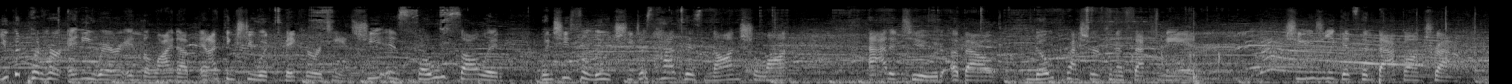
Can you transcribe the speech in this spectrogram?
you could put her anywhere in the lineup, and I think she would make her routines. She is so solid. When she salutes, she just has this nonchalant attitude about no pressure can affect me, and she usually gets them back on track.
